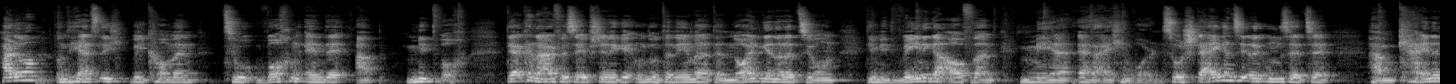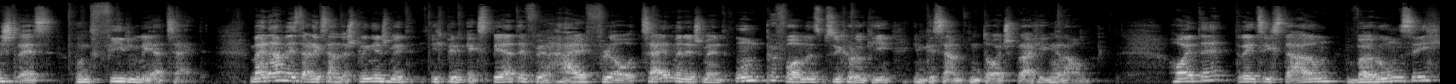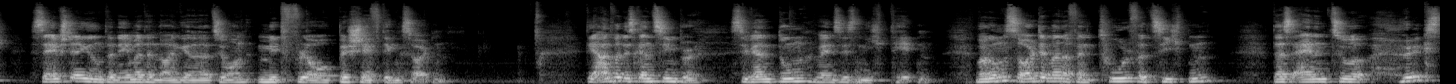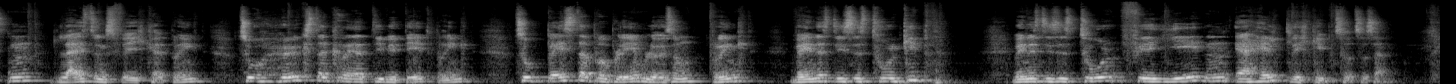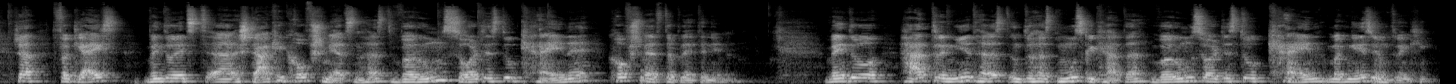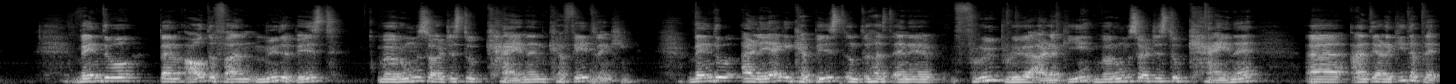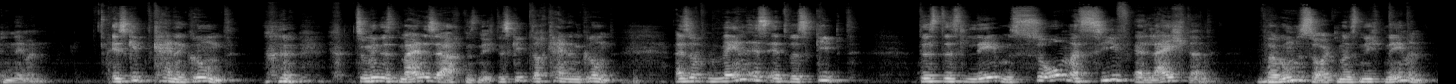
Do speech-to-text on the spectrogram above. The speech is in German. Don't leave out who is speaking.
Speaker 1: Hallo und herzlich willkommen zu Wochenende ab Mittwoch. Der Kanal für Selbstständige und Unternehmer der neuen Generation, die mit weniger Aufwand mehr erreichen wollen. So steigern sie ihre Umsätze, haben keinen Stress und viel mehr Zeit. Mein Name ist Alexander Springenschmidt. Ich bin Experte für High Flow, Zeitmanagement und Performance Psychologie im gesamten deutschsprachigen Raum. Heute dreht sich darum, warum sich selbstständige Unternehmer der neuen Generation mit Flow beschäftigen sollten? Die Antwort ist ganz simpel. Sie wären dumm, wenn sie es nicht täten. Warum sollte man auf ein Tool verzichten, das einen zur höchsten Leistungsfähigkeit bringt, zu höchster Kreativität bringt, zu bester Problemlösung bringt, wenn es dieses Tool gibt? Wenn es dieses Tool für jeden erhältlich gibt sozusagen. Schau, vergleichs wenn du jetzt äh, starke Kopfschmerzen hast, warum solltest du keine Kopfschmerztablette nehmen? Wenn du hart trainiert hast und du hast Muskelkater, warum solltest du kein Magnesium trinken? Wenn du beim Autofahren müde bist, warum solltest du keinen Kaffee trinken? Wenn du Allergiker bist und du hast eine Frühblüherallergie, warum solltest du keine äh, Antiallergietabletten nehmen? Es gibt keinen Grund, Zumindest meines Erachtens nicht. Es gibt auch keinen Grund. Also wenn es etwas gibt, das das Leben so massiv erleichtert, warum sollte man es nicht nehmen?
